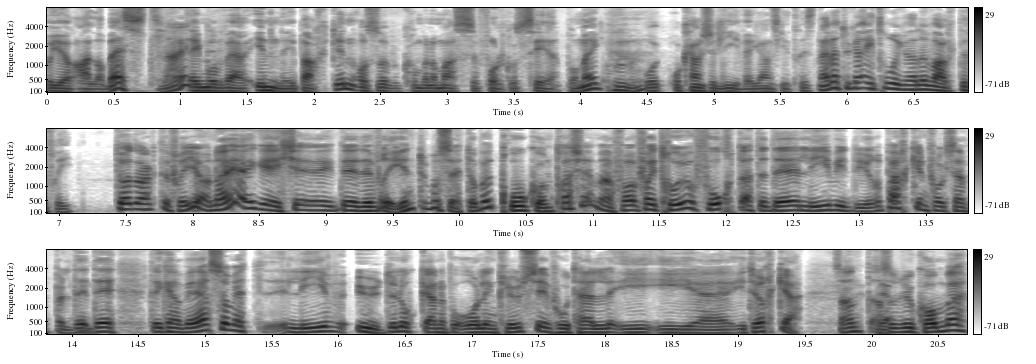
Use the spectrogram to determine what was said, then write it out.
å gjøre aller best. Nei. Jeg må være inne i parken, og så kommer det masse folk og ser på meg, Mm. og, og kanskje livet er ganske trist. Nei, vet du hva, jeg tror jeg hadde valgt det fri. Du hadde valgt det fri, ja. Nei, ikke, det, det er vrient. Du må sette opp et pro-kontra-skjema. For, for jeg tror jo fort at det liv i dyreparken, eksempel, det, det, det kan være som et liv utelukkende på all-inclusive-hotell i, i, eh, i Tyrkia. Sant? Altså, du kommer,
